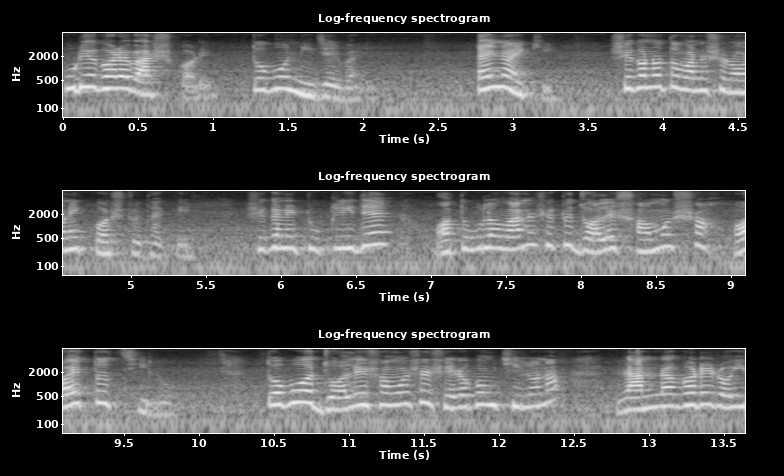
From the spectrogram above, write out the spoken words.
কুড়ে ঘরে বাস করে, তবুও নিজের বাড়ি। তাই নয় কি? সেখানেও তো মানুষের অনেক কষ্ট থাকে। সেখানে টুকলিদের অতগুলো মানুষ একটু জলের সমস্যা হয়তো ছিল। তবুও জলের সমস্যা সেরকম ছিল না। রান্নাঘরের ওই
